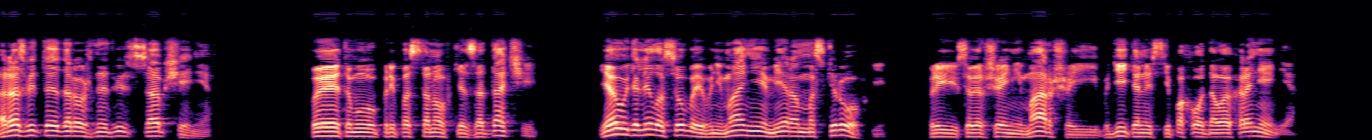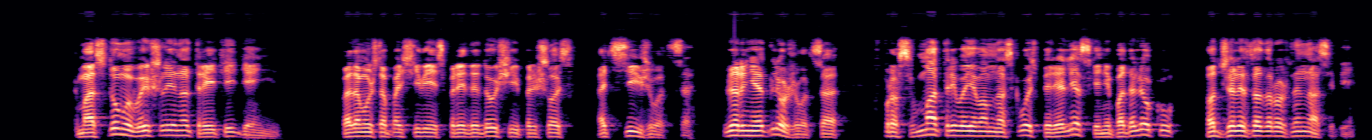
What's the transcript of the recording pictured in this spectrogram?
развитое дорожное сообщение. Поэтому при постановке задачи я уделил особое внимание мерам маскировки при совершении марша и бдительности походного охранения. К мосту мы вышли на третий день, потому что почти весь предыдущий пришлось отсиживаться, вернее отлеживаться в просматриваемом насквозь перелеске неподалеку от железнодорожной насыпи.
